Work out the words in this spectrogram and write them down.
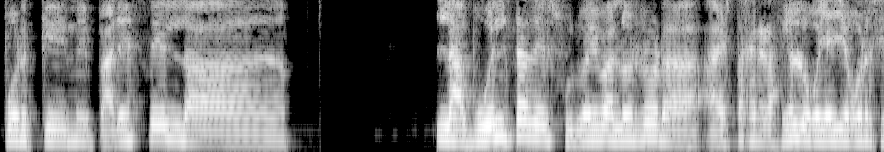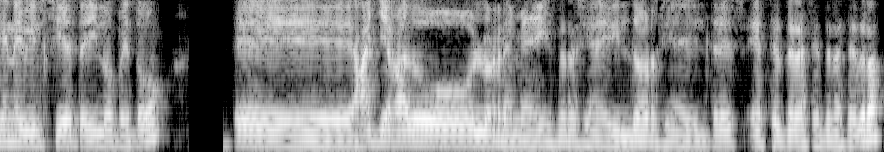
porque me parece la, la vuelta del survival horror a, a esta generación. Luego ya llegó Resident Evil 7 y lo petó. Eh, han llegado los remakes de Resident Evil 2, Resident Evil 3, etcétera, etcétera, etcétera.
